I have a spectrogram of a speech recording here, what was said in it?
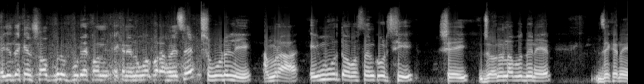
এই যে দেখেন, সবগুলো পুরো এখন এখানে নোংরা করা হয়েছে। সুমডেলি আমরা এই মুহূর্তে অবস্থান করছি সেই জনলাবুদ্দিনের যেখানে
